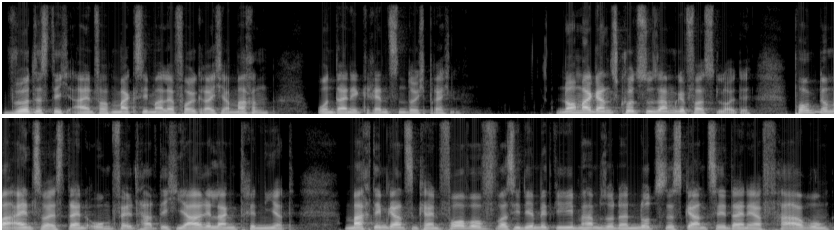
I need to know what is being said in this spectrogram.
wird es dich einfach maximal erfolgreicher machen und deine Grenzen durchbrechen. Nochmal ganz kurz zusammengefasst, Leute. Punkt Nummer eins war es, dein Umfeld hat dich jahrelang trainiert. Mach dem Ganzen keinen Vorwurf, was sie dir mitgegeben haben, sondern nutze das Ganze, deine Erfahrung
